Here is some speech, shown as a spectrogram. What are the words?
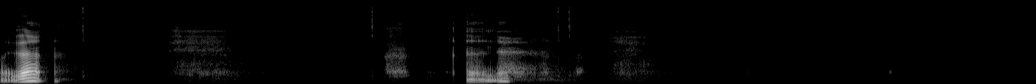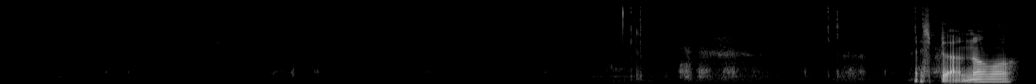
Like that. And uh, let's put on normal.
